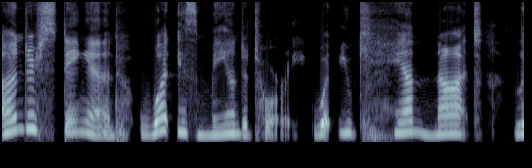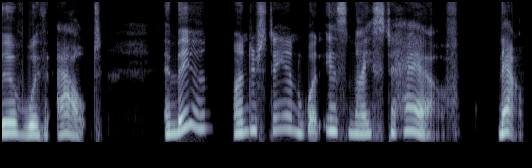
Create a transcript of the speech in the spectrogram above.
understand what is mandatory, what you cannot live without, and then understand what is nice to have. Now,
